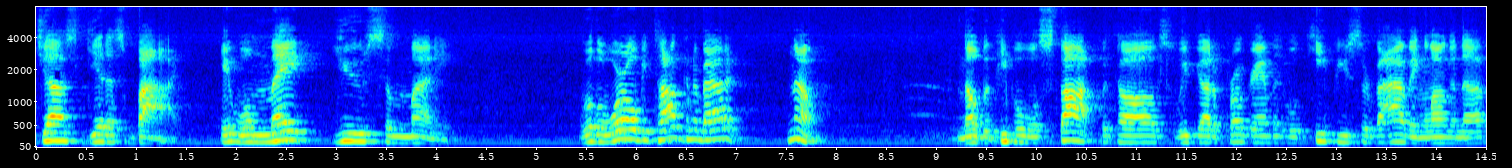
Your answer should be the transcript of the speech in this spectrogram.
just get us by. It will make you some money. Will the world be talking about it? No. No, but people will stop because we've got a program that will keep you surviving long enough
